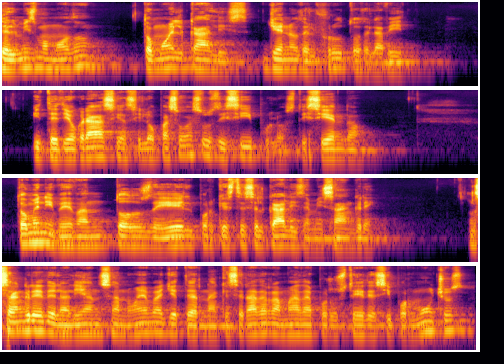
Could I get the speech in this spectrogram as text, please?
Del mismo modo, tomó el cáliz lleno del fruto de la vid y te dio gracias y lo pasó a sus discípulos, diciendo, Tomen y beban todos de él, porque este es el cáliz de mi sangre, sangre de la alianza nueva y eterna que será derramada por ustedes y por muchos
